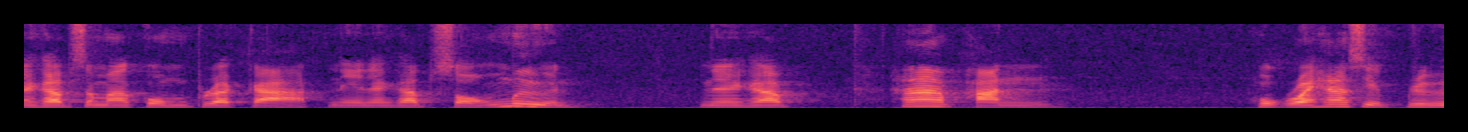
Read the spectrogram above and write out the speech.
นะครับสมาคมประกาศเนี่ยนะครับ20,000นะครับ5,650 หรือ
